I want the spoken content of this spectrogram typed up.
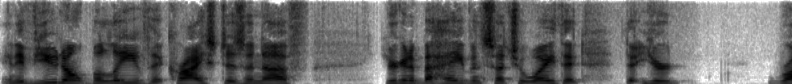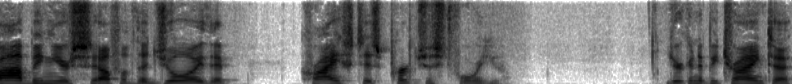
And if you don't believe that Christ is enough, you're going to behave in such a way that, that you're robbing yourself of the joy that Christ has purchased for you. You're going to be trying to,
